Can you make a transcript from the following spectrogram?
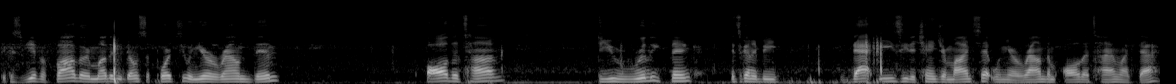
Because if you have a father or mother who don't support you and you're around them all the time, do you really think it's going to be that easy to change your mindset when you're around them all the time like that?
